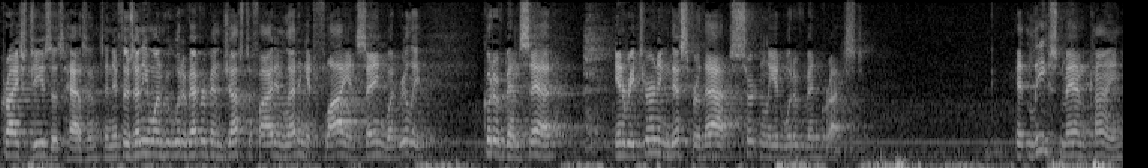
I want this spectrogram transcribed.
Christ Jesus hasn't. And if there's anyone who would have ever been justified in letting it fly and saying what really could have been said, in returning this for that, certainly it would have been Christ. At least mankind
